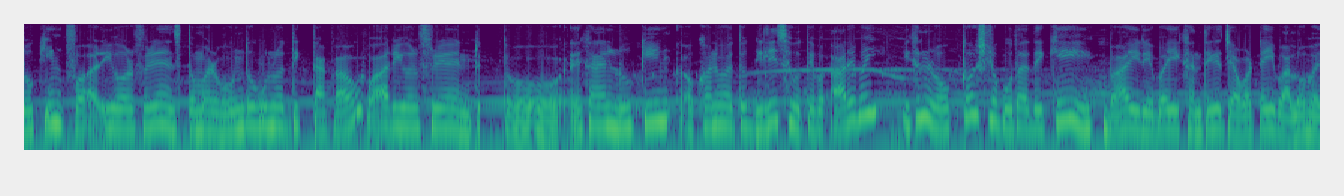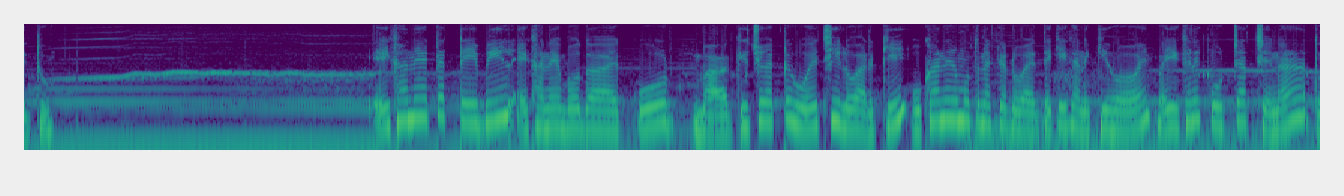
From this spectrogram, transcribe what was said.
লুকিং ফর ইউর ফ্রেন্ডস তোমার বন্ধুগুলোর দিক তাকাও। ফর ইউর ফ্রেন্ড তো এখানে লুকিং ওখানে হয়তো গিলিস হতে আরে ভাই, এখানে রক্ত আসলো কোথা দেখি? ভাই রে ভাই, এখান থেকে যাওয়াটাই ভালো হয়তো। এখানে একটা টেবিল, এখানে বোধহয় কোট বা কিছু একটা হয়েছিল আর কি ওখানের মতন একটা ডোয়ার দেখি এখানে কি হয়। ভাই, এখানে কোট চাচ্ছে না? তো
